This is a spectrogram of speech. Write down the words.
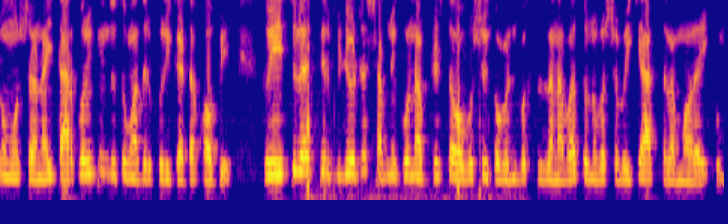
সমস্যা নাই তারপরে কিন্তু তোমাদের পরীক্ষাটা হবে। তো এই ছিল আজকের ভিডিওটা, সামনে কোন আপডেট চাও অবশ্যই কমেন্ট বক্সে জানাবা। ধন্যবাদ সবাইকে, আসসালামু আলাইকুম।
